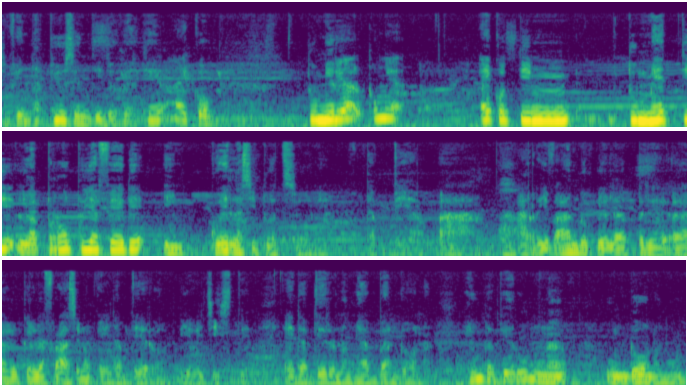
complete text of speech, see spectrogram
diventa più sentito perché ecco, tu mi come, ecco, ti, tu metti la propria fede in quella situazione davvero, ah, ah. arrivando per, eh, quella frase, no? è davvero Dio esiste, è davvero non mi abbandona, è un, davvero una, un dono, no?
